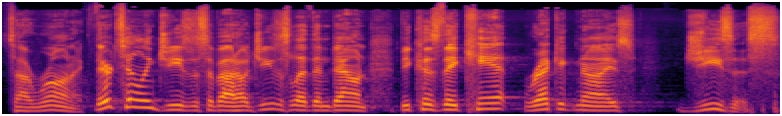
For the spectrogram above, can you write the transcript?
It's ironic. They're telling Jesus about how Jesus led them down because they can't recognize Jesus.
